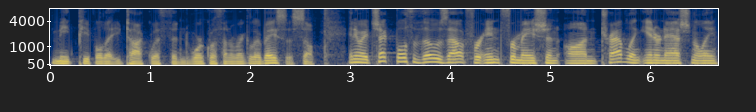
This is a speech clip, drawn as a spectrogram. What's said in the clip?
meet people that you talk with and work with on a regular basis. So anyway, check both of those out for information on traveling internationally.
